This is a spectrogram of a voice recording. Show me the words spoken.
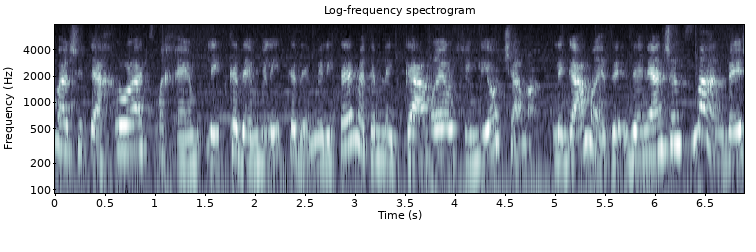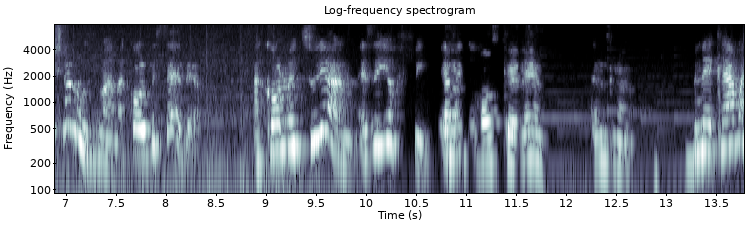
אבל שתאכלו לעצמכם להתקדם ולהתקדם ולהתקדם, ואתם לגמרי הולכים להיות שם, לגמרי, זה, זה עניין של זמן, ויש לנו זמן, הכל בסדר. הכל מצוין, איזה יופי. אנחנו כבר זקנים, אין זמן. בני כמה,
